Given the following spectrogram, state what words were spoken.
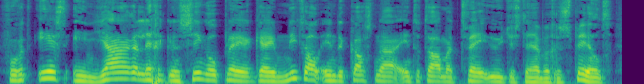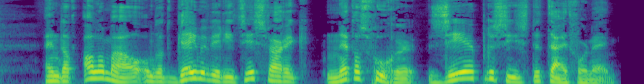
Voor het eerst in jaren leg ik een singleplayer game niet al in de kast na in totaal maar twee uurtjes te hebben gespeeld. En dat allemaal omdat gamen weer iets is waar ik, net als vroeger, zeer precies de tijd voor neem.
